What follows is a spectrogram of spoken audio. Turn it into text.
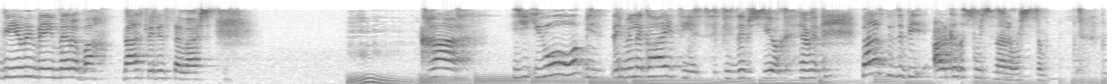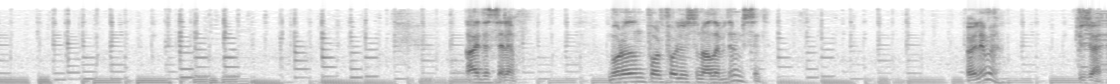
Bünyamin Bey merhaba. Ben Selin Sever. Gayet iyiyiz. Bizde bir şey yok. Ben sizi bir arkadaşım için aramıştım. Haydi selam. Bora'nın portfolyosunu alabilir misin? Öyle mi? Güzel.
